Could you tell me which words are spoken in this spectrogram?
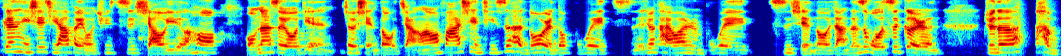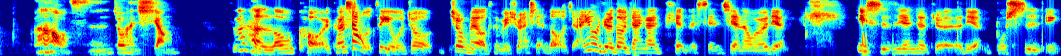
跟一些其他朋友去吃宵夜，然后我们那时候有点就咸豆浆，然后发现其实很多人都不会吃，就台湾人不会吃咸豆浆，可是我是个人。觉得很很好吃，就很香，真的很 local 哎。可是像我自己，我就就没有特别喜欢咸豆浆，因为我觉得豆浆应该甜的、咸咸的，我有点一时之间就觉得有点不适应。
